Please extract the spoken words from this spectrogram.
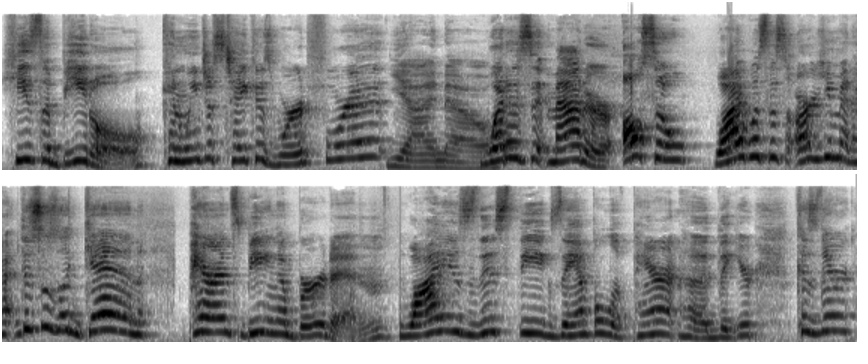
He's a beetle. Can we just take his word for it? Yeah, I know. What does it matter? Also, why was this argument? Ha- this was again parents being a burden. Why is this the example of parenthood that you're? Because they're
